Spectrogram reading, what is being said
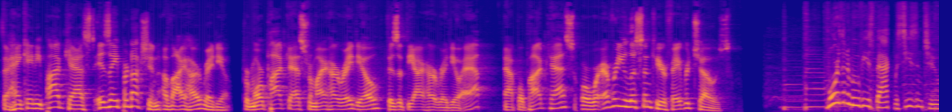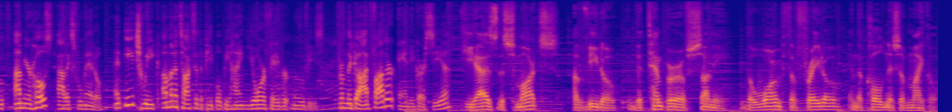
The Hank Haney Podcast is a production of iHeartRadio. For more podcasts from iHeartRadio, visit the iHeartRadio app, Apple Podcasts, or wherever you listen to your favorite shows. More Than a Movie is back with season two. I'm your host, Alex Fumero, and each week I'm going to talk to the people behind your favorite movies. From The Godfather, Andy Garcia. He has the smarts of Vito, the temper of Sonny, the warmth of Fredo, and the coldness of Michael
